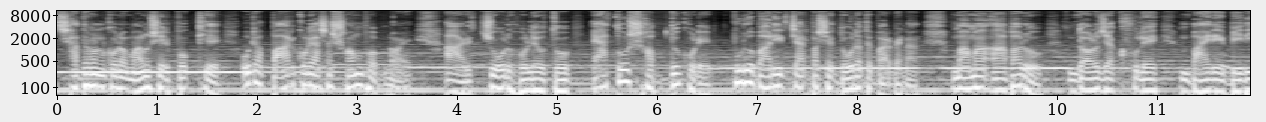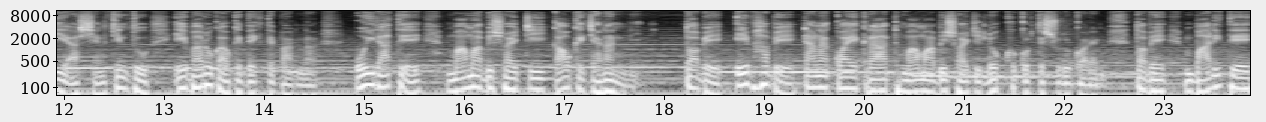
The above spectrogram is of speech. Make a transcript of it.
সাধারণ কোনো মানুষের পক্ষে ওটা পার করে আসা সম্ভব নয়। আর চোর হলেও তো এত শব্দ করে পুরো বাড়ির চারপাশে দৌড়াতে পারবে না। মামা আবারও দরজা খুলে বাইরে বেরিয়ে আসেন, কিন্তু এবারও কাউকে দেখতে পান না। ওই রাতে মামা বিষয়টি কাউকে জানাননি। তবে এভাবে টানা কয়েক রাত মামা বিষয়টি লক্ষ্য করতে শুরু করেন। তবে বাড়িতে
